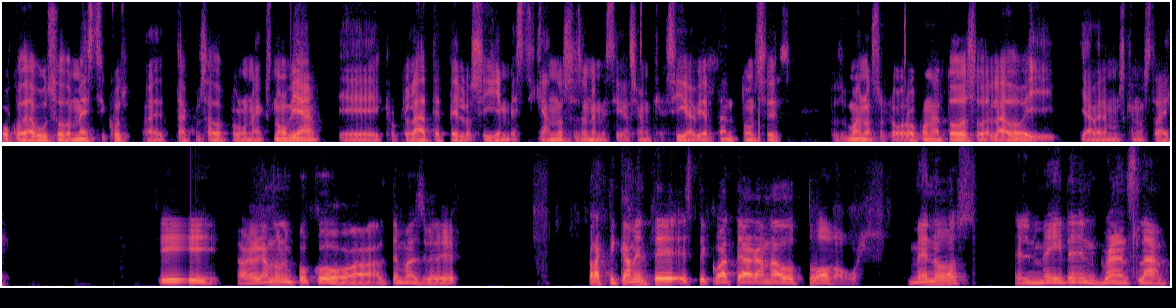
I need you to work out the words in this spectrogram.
poco de abuso doméstico, eh, está acusado por una exnovia, eh, creo que la ATP lo sigue investigando, es una investigación que sigue abierta, entonces, pues bueno, se logró poner todo eso de lado y ya veremos qué nos trae. Sí, agregándole un poco al tema de Zverev, prácticamente este cuate ha ganado todo, güey, menos el Maiden Grand Slam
